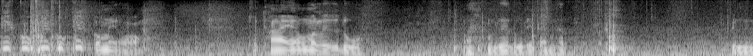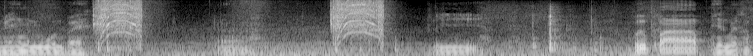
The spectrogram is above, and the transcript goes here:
เก๊กก็เก๊กก็เก๊กก็ไม่ออก สุดท้ายต้องมาลือดูมามาลือดูด้วยกันครับ เป็นยังไงให้มันรู้กันไป นี่ปึ๊บปั๊บเห็นไหมครับ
